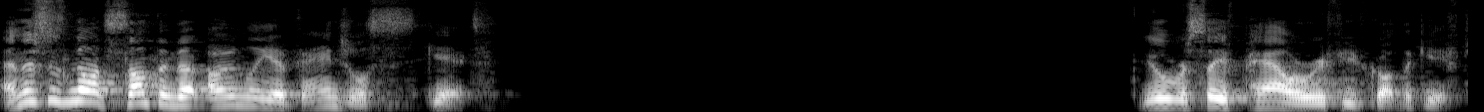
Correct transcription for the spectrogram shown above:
And this is not something that only evangelists get. You'll receive power if you've got the gift.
